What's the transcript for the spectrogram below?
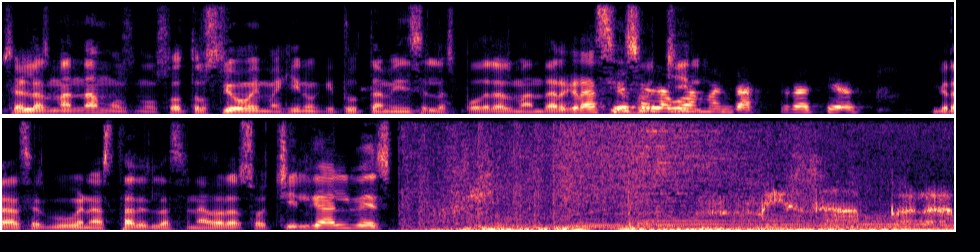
se las mandamos nosotros. Yo me imagino que tú también se las podrás mandar. Gracias, Yo se voy a mandar. Gracias. Gracias. Muy buenas tardes, la senadora Xochil Galvez. Mesa para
